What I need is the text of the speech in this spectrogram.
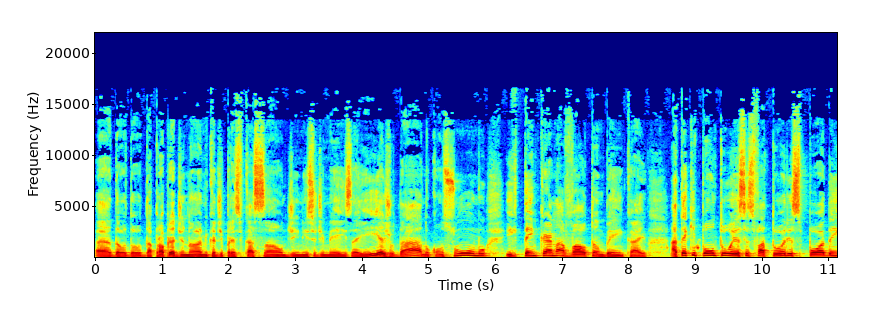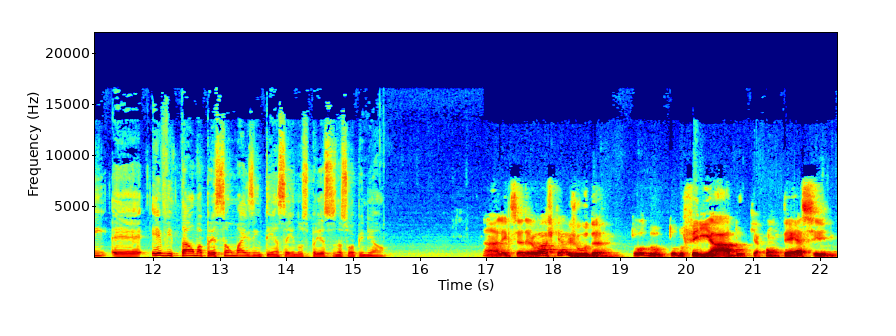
é, do, do, da própria dinâmica de precificação de início de mês aí, ajudar no consumo e tem carnaval também, Caio. Até que ponto esses fatores podem é, evitar uma pressão mais intensa aí nos preços, na sua opinião? Ah, Alexander, eu acho que ajuda. Todo, todo feriado que acontece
